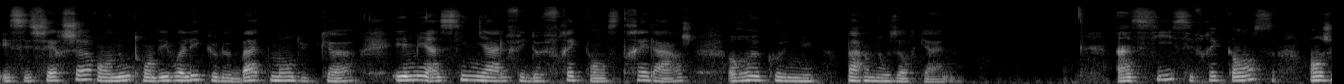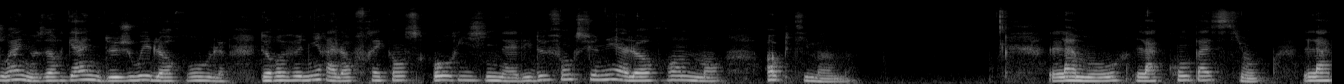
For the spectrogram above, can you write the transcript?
Et ces chercheurs, en outre, ont dévoilé que le battement du cœur émet un signal fait de fréquences très larges, reconnues par nos organes. Ainsi, ces fréquences enjoignent aux organes de jouer leur rôle, de revenir à leur fréquence originelle et de fonctionner à leur rendement optimum l'amour, la compassion, la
